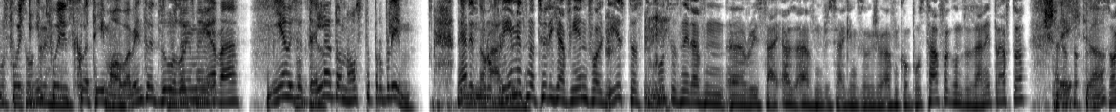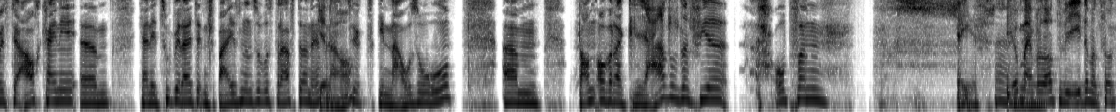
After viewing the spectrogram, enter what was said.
Handvoll, so Handvoll ist. kein Thema, aber wenn es halt so, Wenn's sag ich mal, mehr war, mehr als ein Okay. Teller, dann hast du ein Problem. Naja, das Problem ist natürlich auf jeden Fall das, dass du kannst das nicht auf den, äh, Recy also auf den Recycling, sag ich schon, auf den Komposthaufen kannst du das auch nicht drauf tun. Schlecht, da ja. so- sollst ja auch keine, ähm, keine zubereiteten Speisen und sowas drauf tun, ne? Genau. Das zirkt's genauso an. Ähm, dann aber ein Glasel dafür opfern. Ey, Ich hab mir einfach gedacht, wie jedermann sagt,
